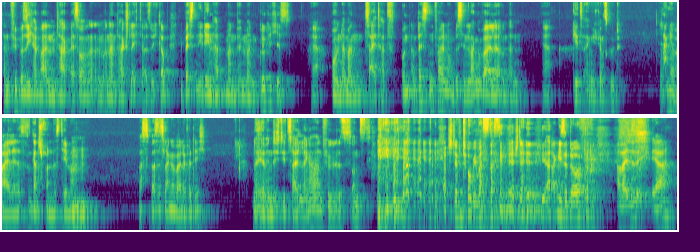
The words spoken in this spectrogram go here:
dann fühlt man sich halt mal an einem Tag besser und an einem anderen Tag schlechter. Also ich glaube, die besten Ideen hat man, wenn man glücklich ist Ja. und wenn man Zeit hat. Und am besten Fall noch ein bisschen Langeweile und dann Ja. geht's eigentlich ganz gut. Langeweile, das ist ein ganz spannendes Thema. Mhm. Was, was ist Langeweile für dich? Naja, wenn sich die Zeit länger anfühlt als sonst. Stimmt, Tobi, was ist das? Schnell, Ja. frag nicht so doof. Aber ist, ja,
